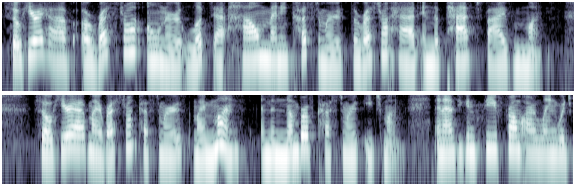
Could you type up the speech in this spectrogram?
So here I have a restaurant owner looked at how many customers the restaurant had in the past five months. So here I have my restaurant customers, my months, and the number of customers each month. And as you can see from our language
